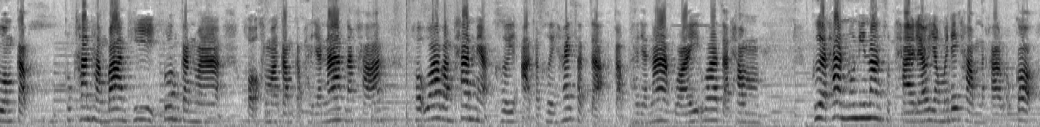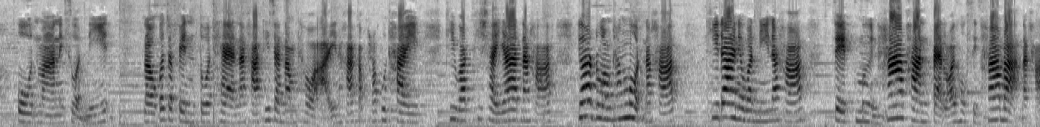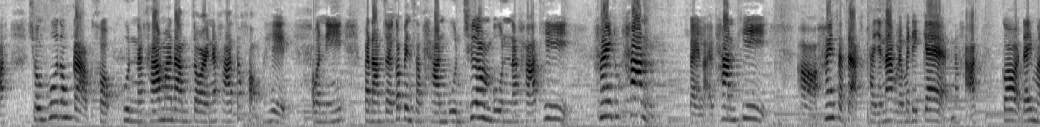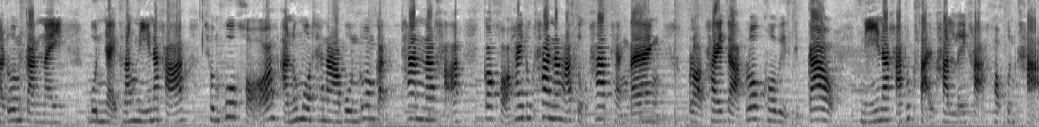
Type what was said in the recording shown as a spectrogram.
รวมกับทุกท่านทางบ้านที่ร่วมกันมาขอขมากรรมกับพญานาคนะคะ เพราะว่าบางท่านเนี่ยเคยอาจจะเคยให้สัจจะกับพญานาคไว้ว่าจะทำเพื่อท่านนู่นนี่นั่นสุดท้ายแล้วยังไม่ได้ทำนะคะ แล้วก็โอนมาในส่วนนี้ เราก็จะเป็นตัวแทนนะคะที่จะนำถวายนะคะ กับพระพุทธไทยที่วัดพิชัยญาตินะคะ ยอดรวมทั้งหมดนะคะ ที่ได้ในวันนี้นะคะ75,865 บาทนะคะ ชมพู่ต้องกราบขอบคุณนะคะ มาดามจอยนะคะเจ้าของเพจ วันนี้มาดามจอยก็เป็นสะพานบุญเชื่อมบุญนะคะ ที่ให้ทุกท่านหลาย ๆ ท่านที่ให้สัจจะพญานาคและไม่ได้แก้นะคะ ก็ได้มาร่วมกันใน บุญใหญ่ครั้งนี้นะคะ ชมพู่ขออนุโมทนาบุญร่วมกับท่านนะคะ ก็ขอให้ทุกท่านนะคะ สุขภาพแข็งแรง ปลอดภัยจากโรคโควิด -19 นี้นะคะ ทุกสายพันธุ์เลยค่ะ ขอบคุณค่ะ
